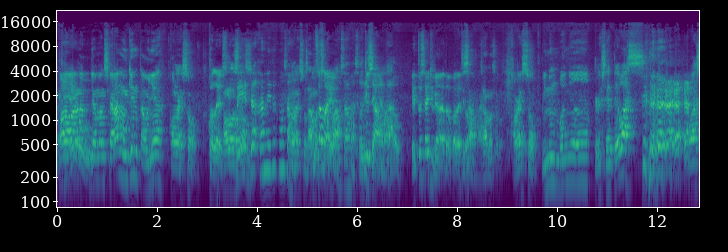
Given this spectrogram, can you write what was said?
kalau anak zaman sekarang mungkin taunya koleso Koles. Kalau sos. Beda kan itu sama? koleso Sama, sama ya? Sama. Sorry Itu saya sama. Itu saya juga nggak tahu kalau Itu sama. Sama sama. Koleso minum banyak, terus saya tewas. tewas Tewas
